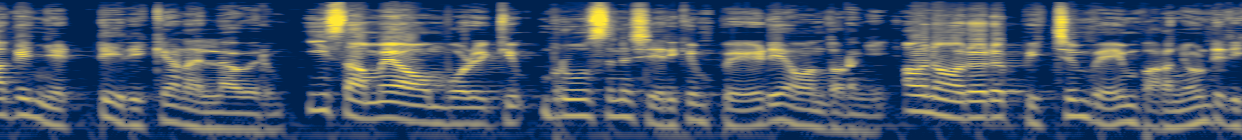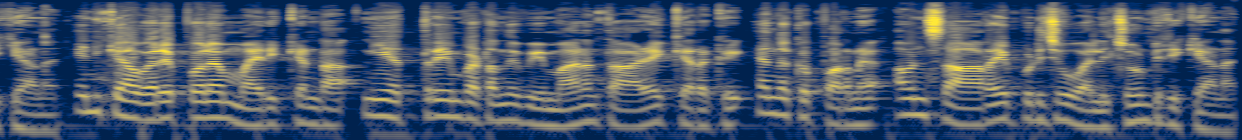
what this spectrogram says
ആകെ ഞെട്ടിയിരിക്കുകയാണ് എല്ലാവരും. ഈ സമയമാകുമ്പോഴേക്കും ബ്രൂസിന് ശരിക്കും പേടിയാവാൻ തുടങ്ങി. അവൻ ഓരോരോ പിച്ചും പേയും പറഞ്ഞുകൊണ്ടിരിക്കുകയാണ് എനിക്ക് അവരെ പോലെ മരിക്കണ്ട. നീ എത്രയും പെട്ടെന്ന് വിമാനം താഴേക്ക് ഇറക്കി എന്നൊക്കെ പറഞ്ഞ് അവൻ സാറയെ പിടിച്ചു വലിച്ചുകൊണ്ടിരിക്കുകയാണ്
